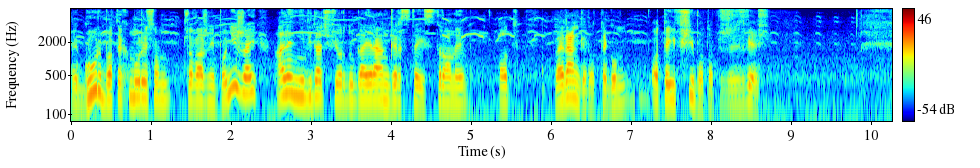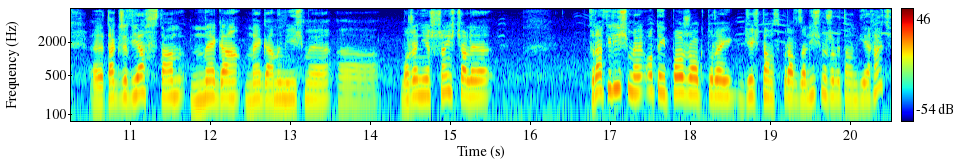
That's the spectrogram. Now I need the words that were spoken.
gór, bo te chmury są przeważnie poniżej, ale nie widać fiordu Geiranger z tej strony od Geiranger, od, tego, od tej wsi, bo to przecież jest wieś. E, Także wjazd tam mega, mega. My mieliśmy e, może nie szczęście, ale trafiliśmy o tej porze, o której gdzieś tam sprawdzaliśmy, żeby tam wjechać.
